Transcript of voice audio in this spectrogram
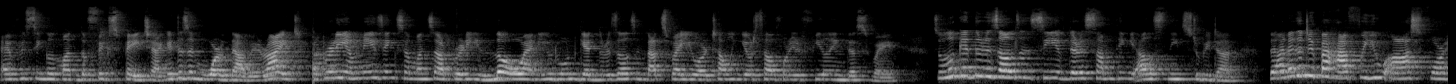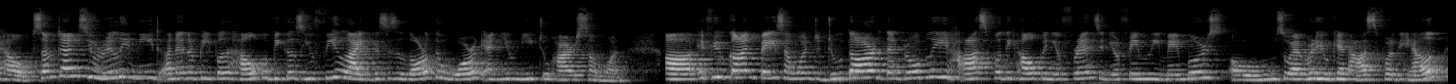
every single month the fixed paycheck. It doesn't work that way, right? Pretty amazing. Some months are pretty low and you don't get the results and that's why you are telling yourself or you're feeling this way. So look at the results and see if there is something else needs to be done. The another tip I have for you, ask for help. Sometimes you really need another people help because you feel like this is a lot of the work and you need to hire someone. Uh, if you can't pay someone to do that, then probably ask for the help in your friends, in your family members, or whomsoever you can ask for the help.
